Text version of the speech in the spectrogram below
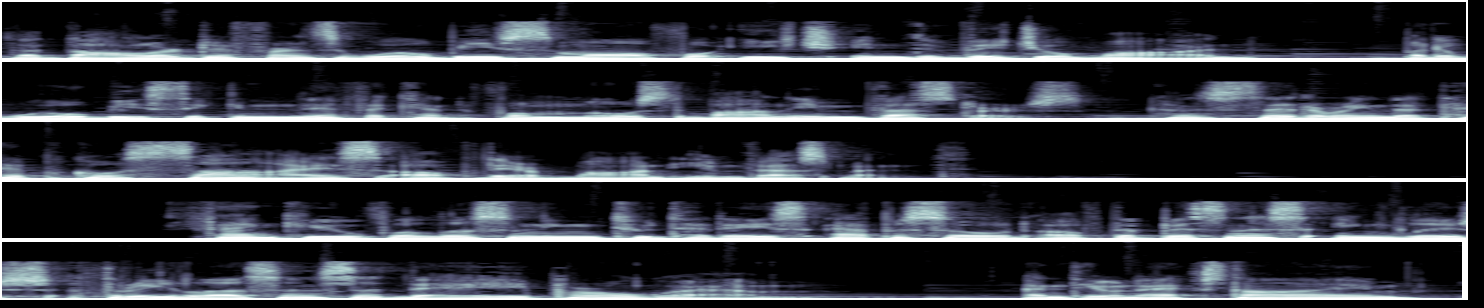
The dollar difference will be small for each individual bond, but it will be significant for most bond investors, considering the typical size of their bond investment. Thank you for listening to today's episode of the Business English 3 Lessons a Day program. Until next time.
